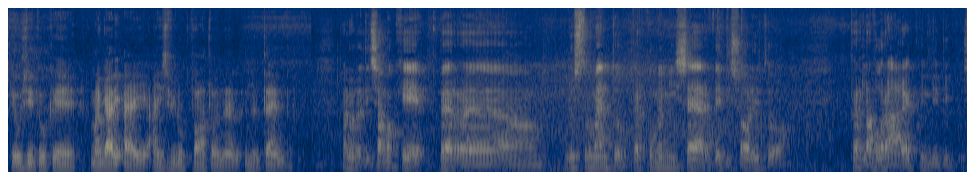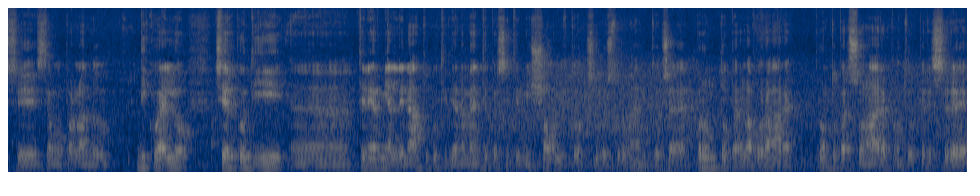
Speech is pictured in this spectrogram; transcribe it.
che usi tu che magari hai, hai sviluppato nel, nel tempo. Allora, diciamo che per eh, lo strumento, per come mi serve di solito per lavorare, quindi di- se stiamo parlando di quello, cerco di eh, tenermi allenato quotidianamente per sentirmi sciolto sullo strumento, cioè pronto per lavorare, pronto per suonare, pronto per essere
